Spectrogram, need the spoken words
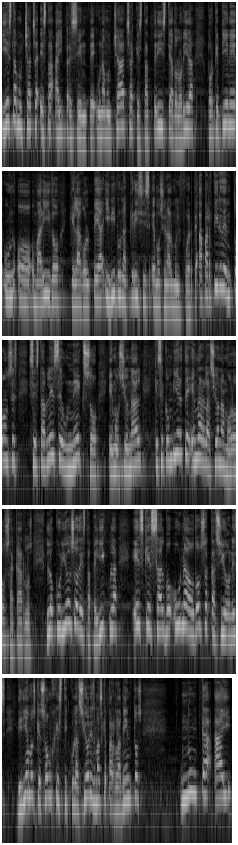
Y esta muchacha está ahí presente, una muchacha que está triste, adolorida, porque tiene un marido que la golpea y vive una crisis emocional muy fuerte. A partir de entonces se establece un nexo emocional que se convierte en una relación amorosa, Carlos. Lo curioso de esta película es que salvo una o dos ocasiones, diríamos que son gesticulaciones más que parlamentos, nunca hay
